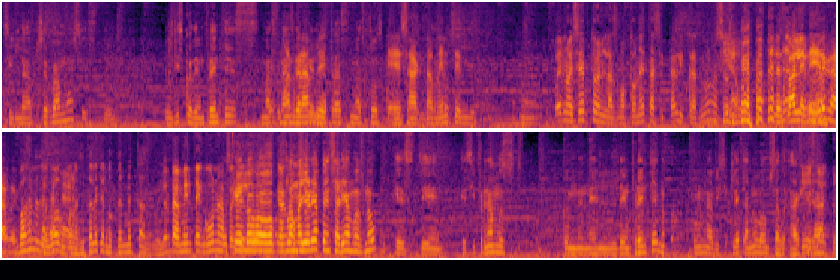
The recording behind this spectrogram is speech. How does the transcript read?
si la observamos, este, el disco de enfrente es más Es grande, más que grande. el de atrás más tosco. Exactamente. Bueno, excepto en las motonetas itálicas, ¿no? Les vale verga, güey. Bájale de huevo, con las itálicas no te metas, güey. Yo también tengo una. Es que pendejo. luego, ¿Qué pues, la mayoría pensaríamos, ¿no? Que este, que si frenamos con el de enfrente, no con una bicicleta, ¿no? Vamos a, a Sí, girar. exacto.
